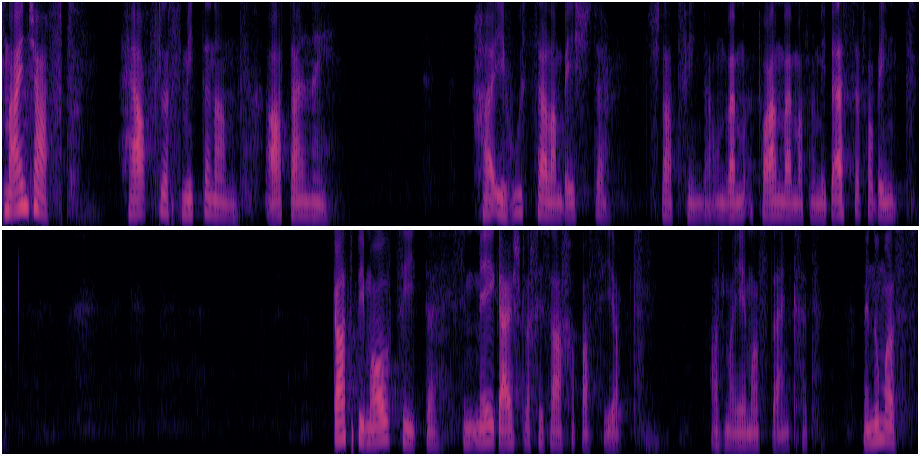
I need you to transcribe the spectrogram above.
Gemeinschaft, herzliches Miteinander, Anteil nehmen, kann in Hauszell am besten stattfinden. Und wenn, vor allem, wenn man es noch mit Essen verbindet. Gerade bei Mahlzeiten sind mehr geistliche Sachen passiert, als man jemals denkt. Wenn nur mal das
